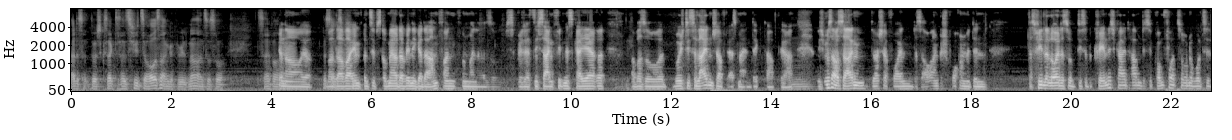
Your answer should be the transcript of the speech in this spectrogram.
ja, das, du hast gesagt, das hat sich wie zu Hause angefühlt, ne? Also so, das ist einfach. Genau, ja. Aber da war im Prinzip so mehr oder weniger der Anfang von meiner, also ich will jetzt nicht sagen Fitnesskarriere, aber so, wo ich diese Leidenschaft erstmal entdeckt habe, ja. Mhm. Ich muss auch sagen, du hast ja vorhin das auch angesprochen mit den, dass viele Leute so diese Bequemlichkeit haben, diese Komfortzone, wo sie,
